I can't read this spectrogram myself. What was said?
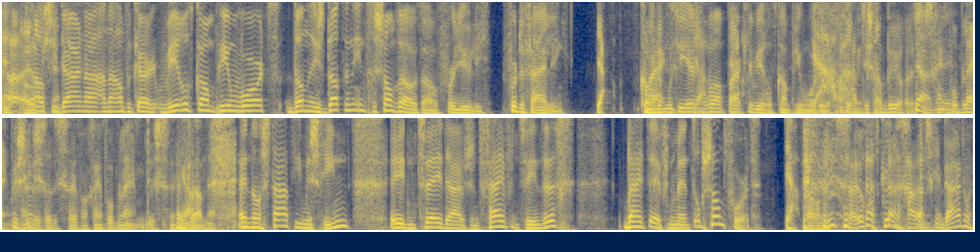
En ook, als hij daarna een aantal keer wereldkampioen wordt, dan is dat een interessante auto voor jullie, voor de veiling. Ja, Maar dan moet hij eerst Ja, nog wel een paar ja. keer wereldkampioen worden. Ja, dat gaat natuurlijk gebeuren. Dus Ja, dat is geen probleem. Precies. Hè? Dus dat is helemaal geen probleem. Dus, eh, ja, aan. nee. En dan staat hij misschien in 2025 bij het evenement op Zandvoort. Ja, waarom niet? Dat zou heel goed kunnen. Gaan we misschien daar doen.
